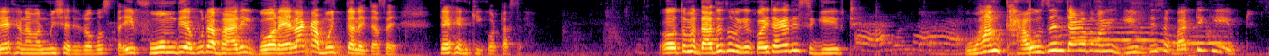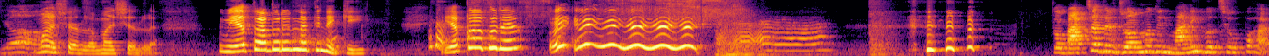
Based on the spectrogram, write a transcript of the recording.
দেখেন আমার মিশারির অবস্থা, এই ফুম দিয়া পুরা ভারী ঘর, এলাকা মইত্যা দেখেন কি করতেছে। ও, তোমার দাদু তোমাকে কয় টাকা দিছে গিফট ওয়ান থাউজেন্ড টাকা তোমাকে গিফট দিছে বার্থডে গিফট মাশাল্লাহ মাশাল্লাহ তুমি এত আদরের নাতি নাকি? এত আদরের? ওই ওই ওই ওই ওই। তো বাচ্চাদের জন্মদিন মানেই হচ্ছে উপহার।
